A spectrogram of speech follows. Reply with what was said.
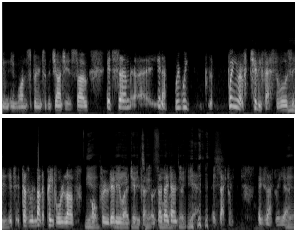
in, in one spoon to the judges. So it's um, uh, you know we, we when you're at chili festivals, mm. it, it, doesn't really matter. People love yeah. hot food anyway yeah, at chili festivals, so they that, don't. don't yeah, exactly, exactly, yeah. yeah.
